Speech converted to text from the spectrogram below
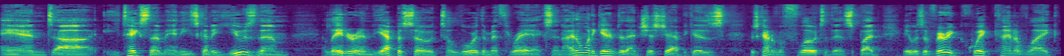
And uh, he takes them and he's going to use them later in the episode to lure the Mithraics. And I don't want to get into that just yet because there's kind of a flow to this, but it was a very quick kind of like,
